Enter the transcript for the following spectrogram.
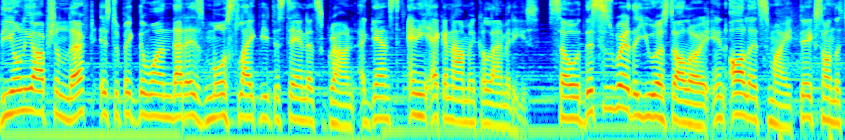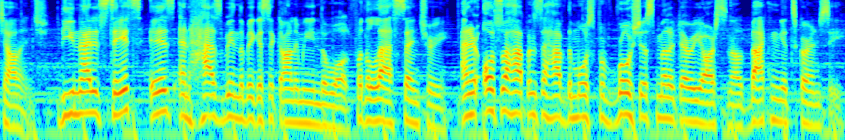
the only option left is to pick the one that is most likely to stand its ground against any economic calamities. So this is where the US dollar in all its might takes on the challenge. The United States is and has been the biggest economy in the world for the last century, and it also happens to have the most ferocious military arsenal backing its currency.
